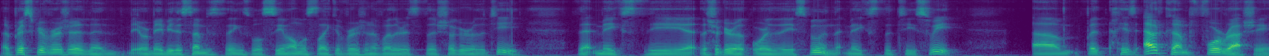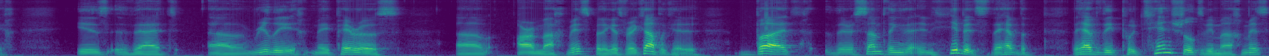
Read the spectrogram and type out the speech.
a brisker version, and or maybe there's some things will seem almost like a version of whether it's the sugar or the tea that makes the uh, the sugar or the spoon that makes the tea sweet. Um, but his outcome for Rashi is that uh, really meperos um, are machmitz, but it gets very complicated. But there's something that inhibits. They have the they have the potential to be machmitz,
